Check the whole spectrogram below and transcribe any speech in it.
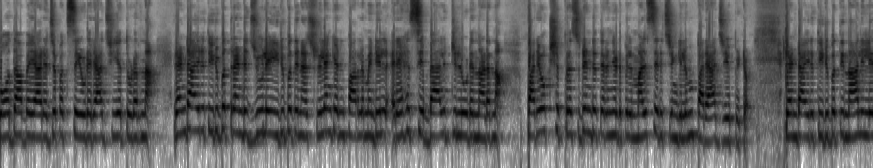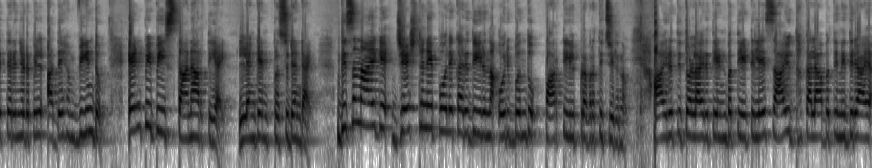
ഗോദാബയ രജപക്സെയുടെ രാജിയെ തുടർന്ന് രണ്ടായിരത്തി ഇരുപത്തിരണ്ട് ജൂലൈ ഇരുപതിന് ശ്രീലങ്കൻ പാർലമെന്റിൽ രഹസ്യ ബാലറ്റിലൂടെ നടന്ന പരോക്ഷ പ്രസിഡന്റ് തെരഞ്ഞെടുപ്പിൽ മത്സരിച്ചെങ്കിലും പരാജയപ്പെട്ടു. രണ്ടായിരത്തി ഇരുപത്തിനാലിലെ തെരഞ്ഞെടുപ്പിൽ അദ്ദേഹം വീണ്ടും എൻ പി പി സ്ഥാനാർത്ഥിയായി ലങ്കൻ പ്രസിഡന്റായി. ദിസനായകെ ജ്യേഷ്ഠനെ പോലെ കരുതിയിരുന്ന ഒരു ബന്ധു പാർട്ടിയിൽ പ്രവർത്തിച്ചിരുന്നു. ആയിരത്തി തൊള്ളായിരത്തി എൺപത്തി എട്ടിലെ സായുധ കലാപത്തിനെതിരായ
